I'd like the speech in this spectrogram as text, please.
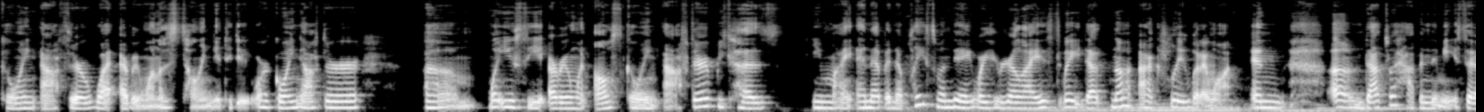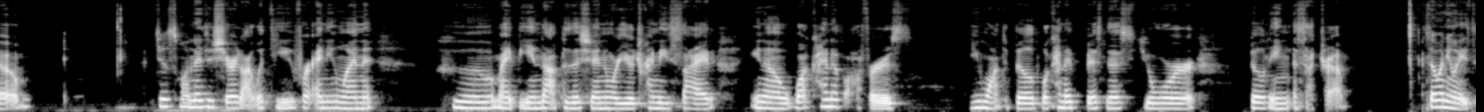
going after what everyone is telling you to do or going after um, what you see everyone else going after because you might end up in a place one day where you realize, wait, that's not actually what I want. And um, that's what happened to me. So just wanted to share that with you for anyone who might be in that position where you're trying to decide, you know, what kind of offers you want to build, what kind of business you're building, etc. So, anyways,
